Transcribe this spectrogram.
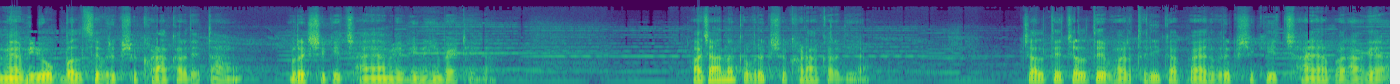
मैं अभी योग बल से वृक्ष खड़ा कर देता हूँ। वृक्ष की छाया में भी नहीं बैठेगा। अचानक वृक्ष खड़ा कर दिया। चलते चलते भरथरी का पैर वृक्ष की छाया पर आ गया।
